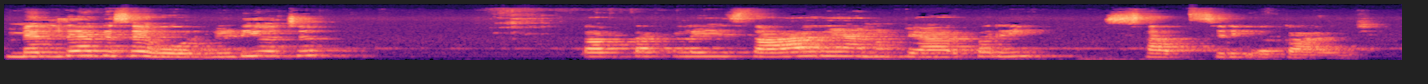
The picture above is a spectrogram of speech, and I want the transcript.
ਮਿਲਦੇ ਆ ਕਿਸੇ ਹੋਰ ਵੀਡੀਓ 'ਚ ਤਦ ਤੱਕ ਲਈ ਸਾਰਿਆਂ ਨੂੰ ਪਿਆਰ ਭਰੀ ਸਤਿ ਸ੍ਰੀ ਅਕਾਲ ਜੀ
